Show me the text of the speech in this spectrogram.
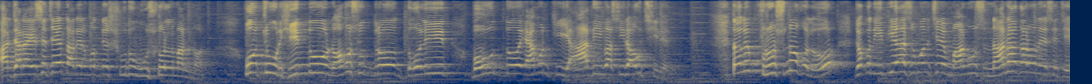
আর যারা এসেছে, তাদের মধ্যে শুধু মুসলমান নয় প্রচুর হিন্দু নমশূদ্র দলিত, বৌদ্ধ, এমনকি আদিবাসীরাও ছিলেন। তাহলে প্রশ্ন হলো, যখন ইতিহাস বলছে মানুষ নানা কারণে এসেছে,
